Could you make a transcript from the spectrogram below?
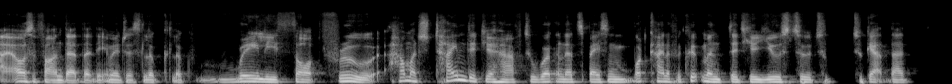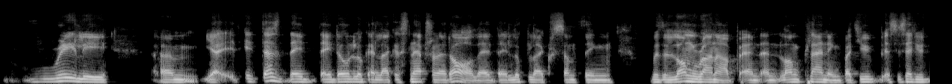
I also found that that the images look look really thought through. How much time did you have to work in that space, and what kind of equipment did you use to to to get that really um, yeah, it, it, does. They they don't look at like a snapshot at all. They they look like something with a long run up and, and long planning. But you, as you said, you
